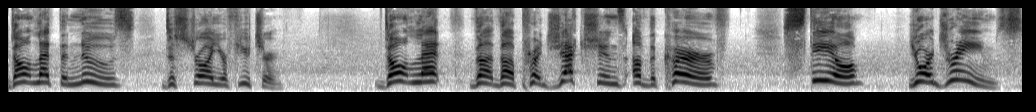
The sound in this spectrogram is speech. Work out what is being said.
Don't let the news destroy your future. Don't let the, the projections of the curve steal your dreams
